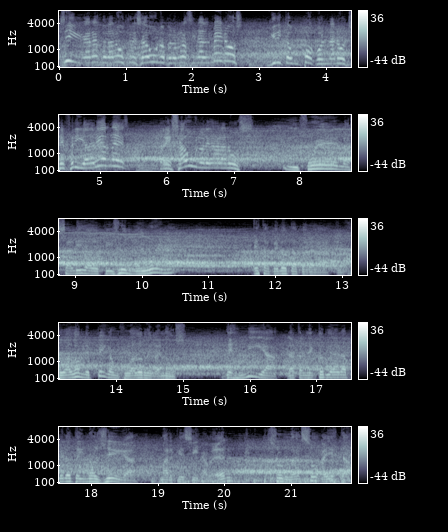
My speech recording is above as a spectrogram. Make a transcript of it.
Sigue ganando la luz 3 a 1, pero Racing al menos grita un poco en la noche fría de viernes. 3 a 1 le gana la luz. Y fue la salida de Pillud muy buena. Esta pelota para el jugador le pega a un jugador de Lanús. Desvía la trayectoria de la pelota y no llega Marquesín. A ver, zurdazo, ahí está.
